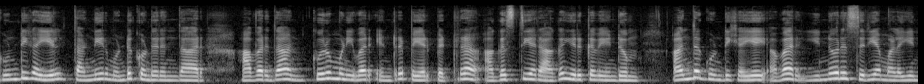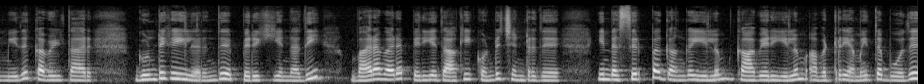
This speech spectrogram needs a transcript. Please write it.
குண்டிகையில் தண்ணீர் மொண்டு கொண்டிருந்தார். அவர்தான் குருமுனிவர் என்று பெயர் பெற்ற அகஸ்தியராக இருக்க வேண்டும். அந்த குண்டிகையை அவர் இன்னொரு சிறிய மலையின் மீது கவிழ்த்தார். குண்டிகையிலிருந்து பெருகிய நதி வர வர பெரியதாகி கொண்டு சென்றது. இந்த சிற்ப கங்கையிலும் காவேரியிலும் அவற்றை அமைத்தபோது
